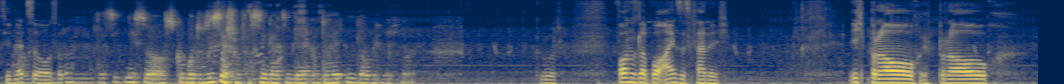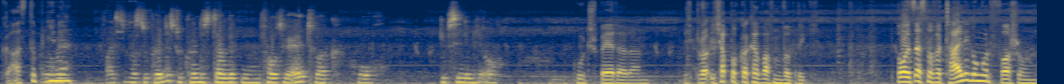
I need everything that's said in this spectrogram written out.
Sieht nicht so aus, oder? Das sieht nicht so aus. Guck mal, du siehst ja schon fast den ganzen Berg und da hinten glaube ich nicht. Ne? Gut. Forschungslabor 1 ist fertig. Ich brauche, ich brauche Gasturbine. Weißt du, was du könntest? Du könntest da mit einem VTL-Truck hoch. Gibt's hier nämlich auch. Gut, später dann. Ich, brauch, ich habe doch gar keine Waffenfabrik. Baue jetzt erstmal Verteidigung und Forschung.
